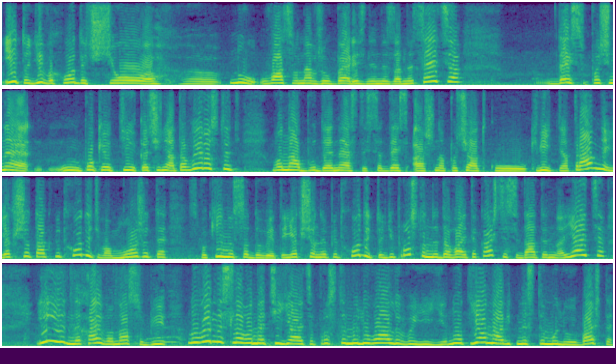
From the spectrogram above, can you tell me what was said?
і тоді виходить, що е, ну, у вас вона вже в березні не занесеться. Десь почне, поки ті каченята виростуть, вона буде нестися десь аж на початку квітня-травня. Якщо так підходить, вам можете спокійно садовити. Якщо не підходить, тоді просто не давайте кашці сідати на яйця, і нехай вона собі ну винесла вона ті яйця, простимулювали ви її. Ну от я навіть не стимулюю. Бачите,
